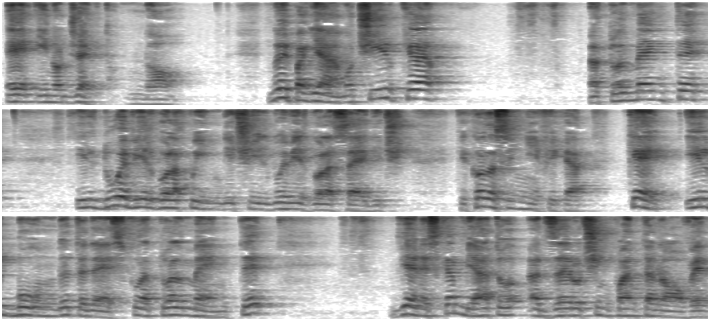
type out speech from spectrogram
è in oggetto? No. Noi paghiamo circa attualmente il 2,15, il 2,16. Che cosa significa? Che il Bund tedesco attualmente viene scambiato a 0,59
